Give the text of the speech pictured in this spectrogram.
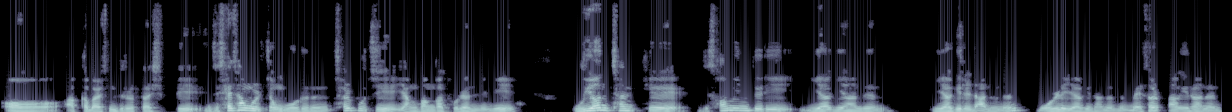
어, 아까 말씀드렸다시피 이제 세상 물정 모르는 철부지 양반과 도련님이 우연찮게 서민들이 이야기하는 이야기를 나누는 몰래 이야기 나누는 매설방이라는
